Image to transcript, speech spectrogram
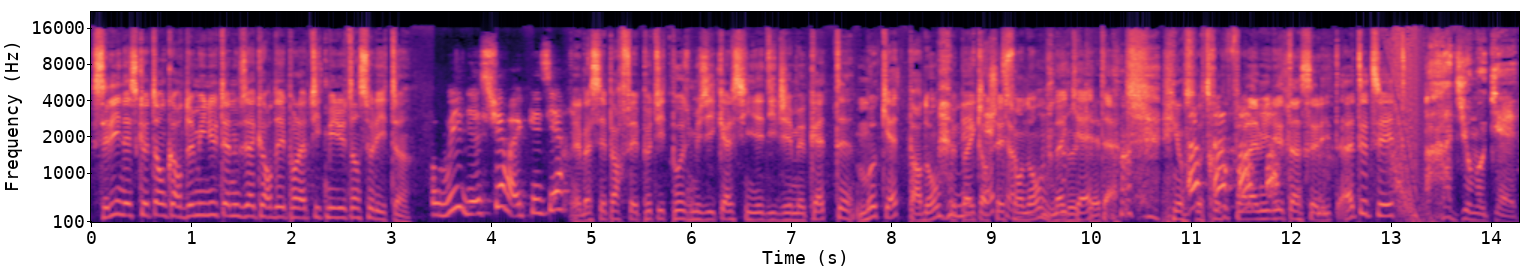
Céline, est-ce que tu as encore deux minutes à nous accorder pour la petite minute insolite? Oui, bien sûr, avec plaisir. Eh ben c'est parfait. Petite pause musicale signée DJ Moquette. Moquette, pardon. Je vais pas écorcher son nom. Moquette. Et on se retrouve pour la minute insolite. À tout de suite. Radio Moquette.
